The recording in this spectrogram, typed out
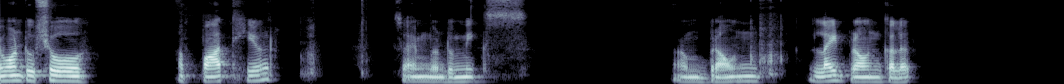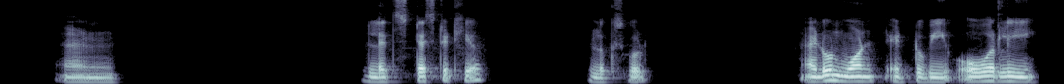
I want to show a path here. So I'm going to mix a brown light brown color and let's test it here. Looks good. I don't want it to be overly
